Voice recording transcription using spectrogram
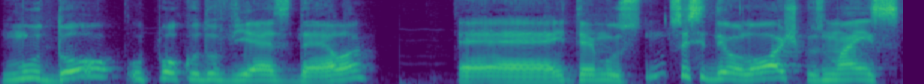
mudou um pouco do viés dela, é, em termos, não sei se ideológicos, mas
